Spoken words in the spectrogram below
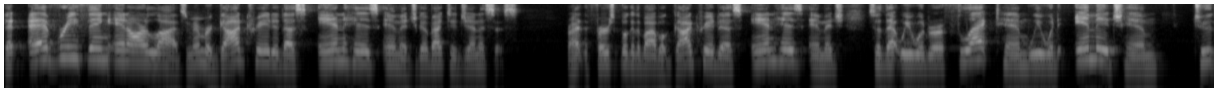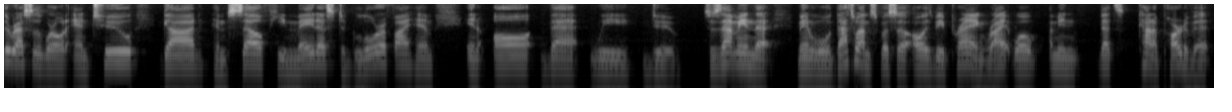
That everything in our lives, remember, God created us in his image. Go back to Genesis right? The first book of the Bible. God created us in his image so that we would reflect him, we would image him to the rest of the world and to God himself. He made us to glorify him in all that we do. So does that mean that, man, well, that's why I'm supposed to always be praying, right? Well, I mean, that's kind of part of it.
